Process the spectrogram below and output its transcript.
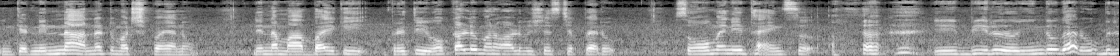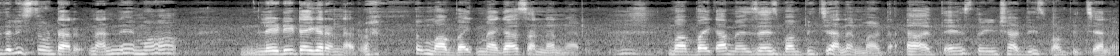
ఇంక నిన్న అన్నట్టు మర్చిపోయాను. నిన్న మా అబ్బాయికి ప్రతి ఒక్కళ్ళు మన వాళ్ళు విషెస్ చెప్పారు. So many thanks. ఈ బిరు హిందూ గారు బిరుదులు ఇస్తూ ఉంటారు. నన్నేమో లేడీ టైగర్ అన్నారు. మా అబ్బాయికి మెగాస్ అని అన్నారు. మా అబ్బాయికి ఆ మెసేజ్ పంపించాను అనమాట అయితే స్క్రీన్ షాట్ తీసి పంపించాను.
